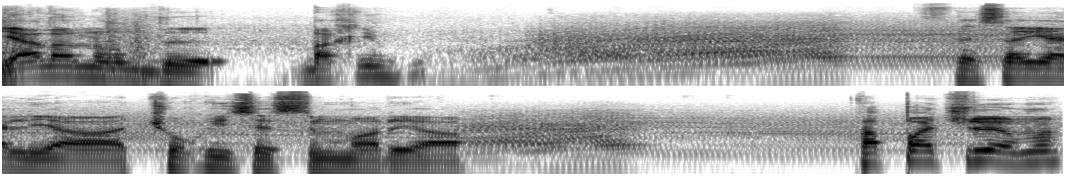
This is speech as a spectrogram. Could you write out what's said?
Yalan oldu. Bakayım. Sese gel ya. Çok iyi sesim var ya. Kapı açılıyor mu?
